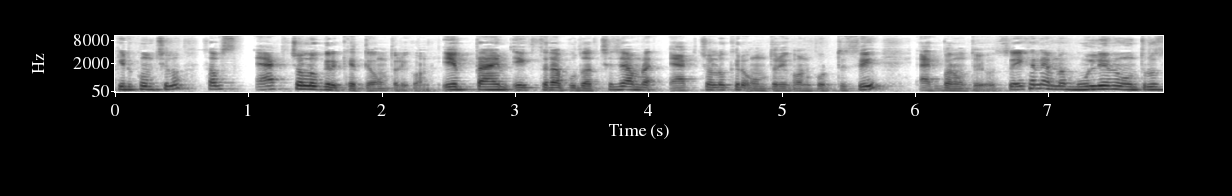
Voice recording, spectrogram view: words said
কীরকম ছিল? সাপোজ এক চলকের ক্ষেত্রে অন্তরীকরণ। এ প্রাইম এক্স দ্বারা বোঝাচ্ছে যে আমরা এক চলকের অন্তরীকরণ করতেছি, একবার অন্তরীকরণ। তো এখানে আমরা মূল নিয়মে অন্তরস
